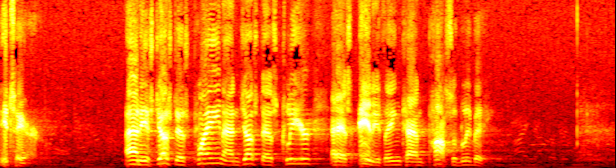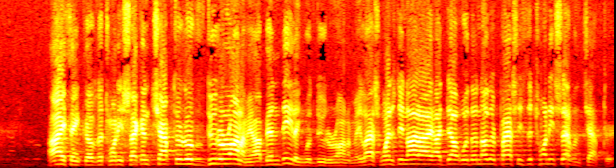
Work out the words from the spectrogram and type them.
It's here. And it's just as plain and just as clear as anything can possibly be. I think of the 22nd chapter of Deuteronomy. I've been dealing with Deuteronomy. Last Wednesday night I, I dealt with another passage, the 27th chapter,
